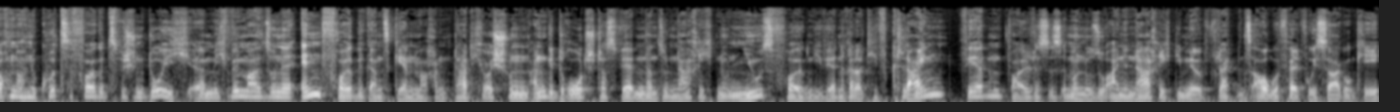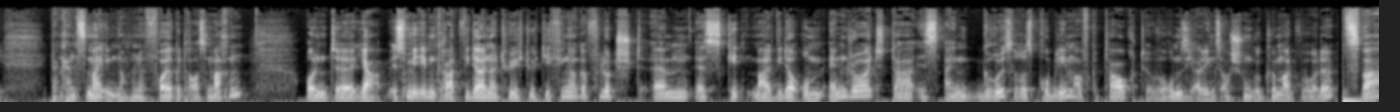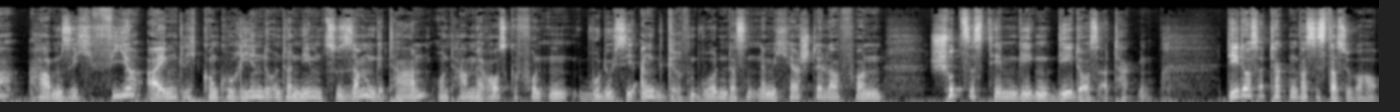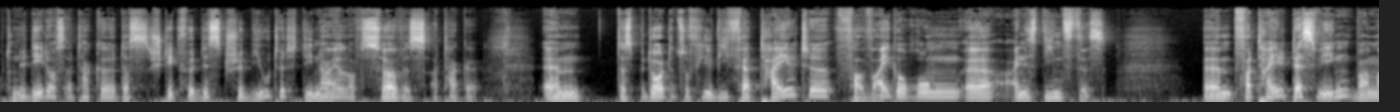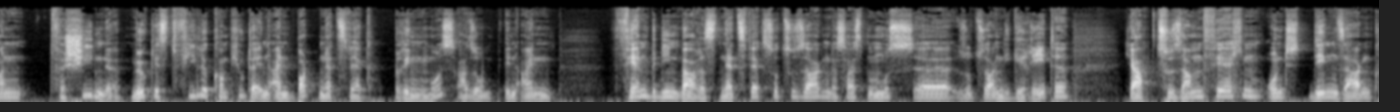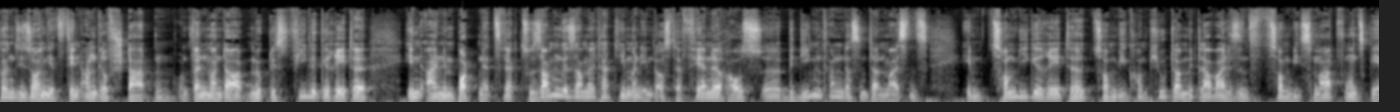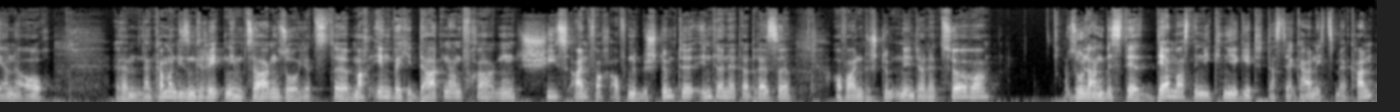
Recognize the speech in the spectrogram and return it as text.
doch noch eine kurze Folge zwischendurch. Ähm, ich will mal so eine N-Folge ganz gern machen. Da hatte ich euch schon angedroht, das werden dann so Nachrichten- und News-Folgen. Die werden relativ klein werden, weil das ist immer nur so eine Nachricht, die mir vielleicht ins Auge fällt, wo ich sage, okay, da kannst du mal eben noch eine Folge draus machen. Und äh, ja, ist mir eben gerade wieder natürlich durch die Finger geflutscht. Ähm, es geht mal wieder um Android. Da ist ein größeres Problem aufgetaucht, worum sich allerdings auch schon gekümmert wurde. Und zwar haben sich vier eigentlich konkurrierende Unternehmen zusammengetan und haben herausgefunden, wodurch sie angegriffen wurden. Das sind nämlich Hersteller von Schutzsystemen gegen DDoS-Attacken. DDoS-Attacken, was ist das überhaupt? Eine DDoS-Attacke, das steht für Distributed Denial of Service-Attacke. Ähm, das bedeutet so viel wie verteilte Verweigerung äh, eines Dienstes. Ähm, verteilt deswegen, weil man verschiedene, möglichst viele Computer in ein Bot-Netzwerk bringen muss, also in ein fernbedienbares Netzwerk sozusagen. Das heißt, man muss äh, sozusagen die Geräte ja, zusammenfärchen und denen sagen können, sie sollen jetzt den Angriff starten. Und wenn man da möglichst viele Geräte in einem Bot-Netzwerk zusammengesammelt hat, die man eben aus der Ferne raus äh, bedienen kann, das sind dann meistens eben Zombie-Geräte, Zombie-Computer, mittlerweile sind es Zombie-Smartphones gerne auch. Ähm, dann kann man diesen Geräten eben sagen, so, jetzt äh, mach irgendwelche Datenanfragen, schieß einfach auf eine bestimmte Internetadresse, auf einen bestimmten Internetserver so lange bis der dermaßen in die Knie geht, dass der gar nichts mehr kann,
